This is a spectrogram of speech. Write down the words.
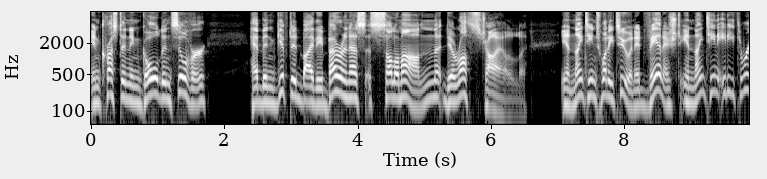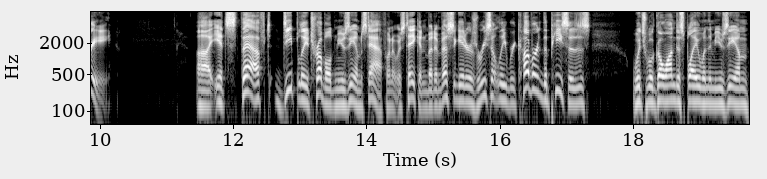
encrusted in gold and silver, had been gifted by the Baroness Salomon de Rothschild in 1922 and had vanished in 1983. Uh, its theft deeply troubled museum staff when it was taken, but investigators recently recovered the pieces, which will go on display when the museum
